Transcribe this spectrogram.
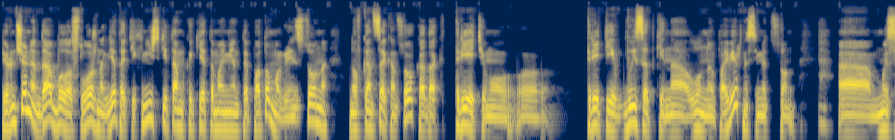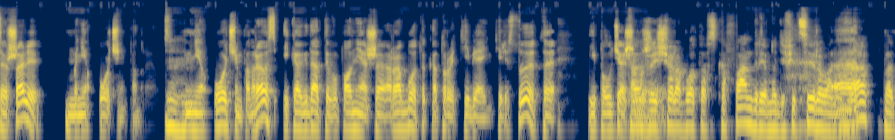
Первоначально, да, было сложно, где-то технические там какие-то моменты, потом организационно, но в конце концов, когда к третьему э, третьей высадки на лунную поверхность имитационную а, мы совершали, мне очень понравилось. Угу. Мне очень понравилось. И когда ты выполняешь работу, которая тебя интересует, э, и получаешь... Там же еще работа в скафандре модифицирована, а, да?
